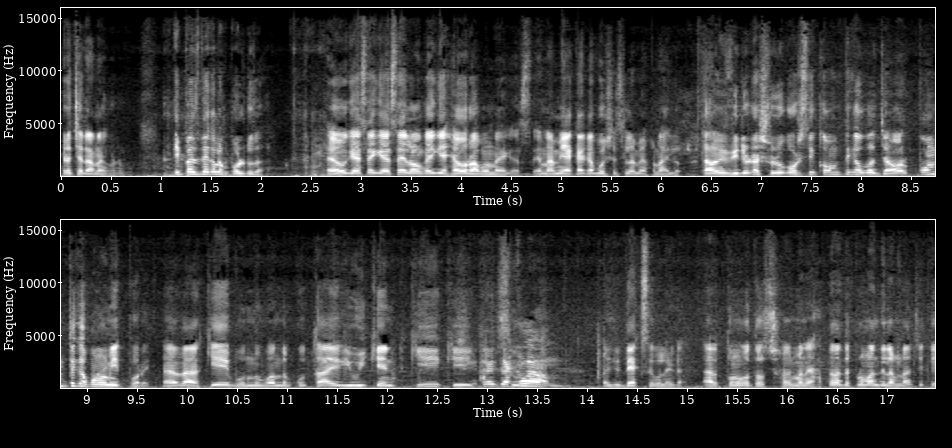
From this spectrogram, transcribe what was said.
এটা হচ্ছে রানা ঘটনা। এই পাশ দিয়ে গেল পল্টুদা। হ্যাঁ গেছে গেছে লঙ্কায় গিয়ে হ্যাঁ রাবণ হয়ে গেছে। এখন আমি একা একা বসেছিলাম এখন আইলো। তা আমি ভিডিওটা শুরু করছি কম থেকে ওকে যাওয়ার কম থেকে পনেরো মিনিট পরে। হ্যাঁ কে বন্ধু বান্ধব কোথায় উইকেন্ড কি কি দেখলাম। ওই যে দেখছে বলে এটা। আর তোমার কথা মানে হাতে নাতে প্রমাণ দিলাম না যে কে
